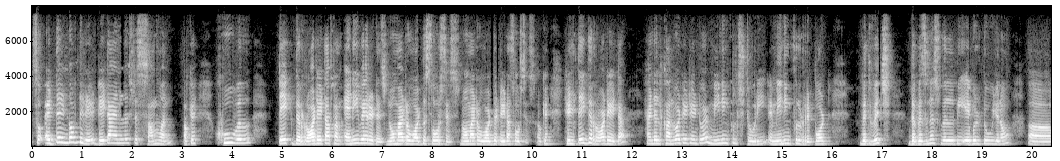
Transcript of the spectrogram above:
so at the end of the day data analyst is someone okay who will take the raw data from anywhere it is no matter what the source is no matter what the data source is okay? He'll take the raw data and he'll convert it into a meaningful story, a meaningful report with which the business will be able to, you know, uh,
